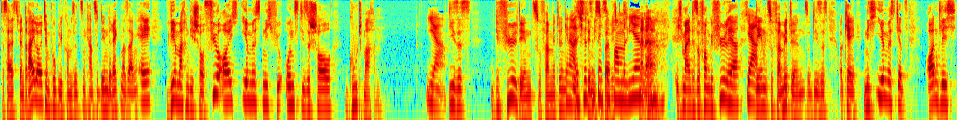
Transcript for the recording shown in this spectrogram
Das heißt, wenn drei Leute im Publikum sitzen, kannst du denen direkt mal sagen, ey, wir machen die Show für euch, ihr müsst nicht für uns diese Show gut machen. Ja. Dieses Gefühl denen zu vermitteln. Genau, also ich würde es nicht so wichtig. formulieren. Nein, nein, nein. Ich meinte so vom Gefühl her, ja. denen zu vermitteln. So dieses, okay, nicht ihr müsst jetzt ordentlich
